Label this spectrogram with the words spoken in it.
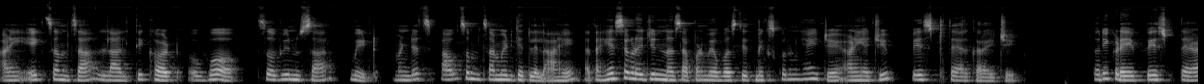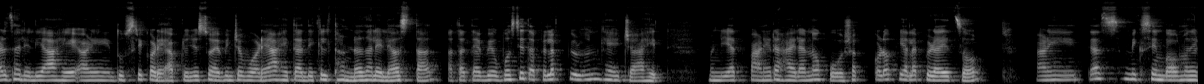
आणि एक चमचा लाल तिखट व चवीनुसार मीठ म्हणजेच पाव चमचा मीठ घेतलेला आहे. आता हे सगळे जिन्नस आपण व्यवस्थित मिक्स करून घ्यायचे आणि याची पेस्ट तयार करायची. तर इकडे पेस्ट तयार झालेली आहे आणि दुसरीकडे आपले जे सोयाबीनच्या वड्या आहेत त्या देखील थंड झालेल्या असतात. आता त्या व्यवस्थित आपल्याला पिळून घ्यायच्या आहेत. म्हणजे यात पाणी राहायला नको अशा कडक याला पिळायचं. आणि त्याच मिक्सिंग बाउलमध्ये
